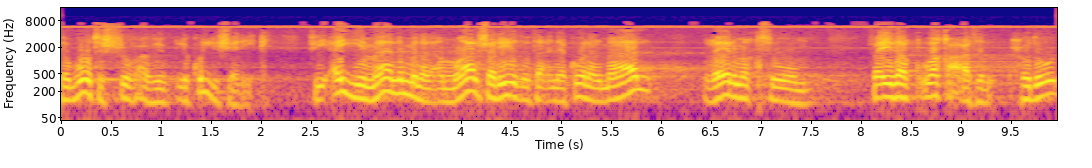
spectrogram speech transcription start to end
ثبوت الشفعة لكل شريك. في أي مال من الأموال شريطة أن يكون المال غير مقسوم. فإذا وقعت الحدود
